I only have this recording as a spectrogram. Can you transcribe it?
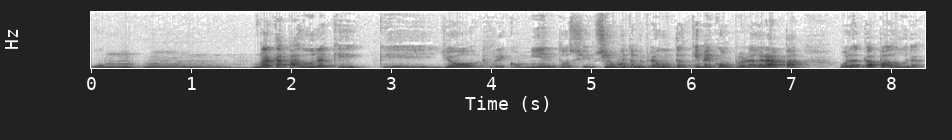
un- un- una tapa dura que, que yo recomiendo, si, si en un momento me preguntan, ¿qué me compro, la grapa o la tapa dura?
